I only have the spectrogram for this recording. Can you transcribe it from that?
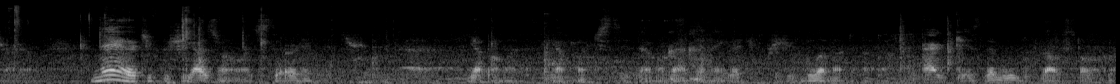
Ece. Negatif bir şey yazmaması da önemlidir. Yapamadı. Yapmak istedi ama ben de negatif bir şey bulamadım. Herkes de bulduktan sonra.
